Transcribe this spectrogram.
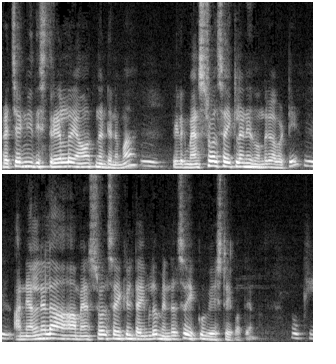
ప్రత్యేకంగా ఇది స్త్రీల్లో ఏమవుతుందంటేనమ్మా వీళ్ళకి మెన్స్ట్రువల్ సైకిల్ అనేది ఉంది కాబట్టి ఆ నెల నెల ఆ మెన్స్ట్రువల్ సైకిల్ టైంలో మినరల్స్ ఎక్కువ వేస్ట్ అయిపోతాయి ఓకే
